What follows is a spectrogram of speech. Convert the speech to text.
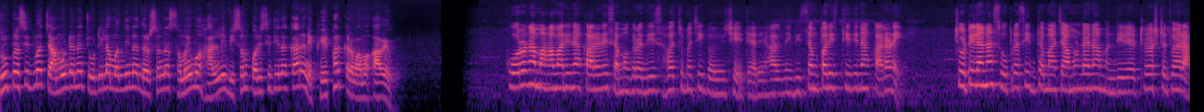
સુપ્રસિદ્ધમાં ચામુંડાના ચોટીલા મંદિરના દર્શનના સમયમાં હાલની વિષમ પરિસ્થિતિના કારણે ફેરફાર કરવામાં આવ્યો. કોરોના મહામારીના કારણે સમગ્ર દેશ હચમચી ગયો છે. ત્યારે હાલની વિષમ પરિસ્થિતિના કારણે ચોટીલાના સુપ્રસિદ્ધમાં ચામુંડાના મંદિરે ટ્રસ્ટ દ્વારા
